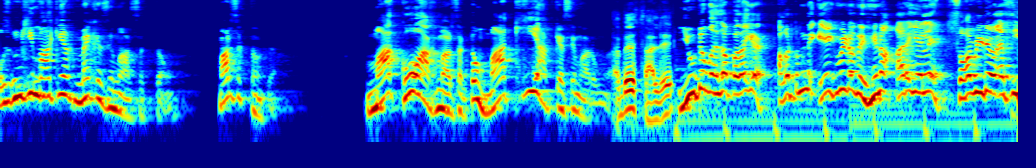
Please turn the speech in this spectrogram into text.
उनकी माँ की आँख मैं कैसे मार सकता हूँ? मार सकता हूँ क्या? माँ को आँख मार सकता हूँ माँ की आँख कैसे मारूँगा? अबे साले। यूट्यूब ऐसा पता क्या? अगर तुमने एक वीडियो देखी ना अरे ये ले सौ वीडियो ऐसी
